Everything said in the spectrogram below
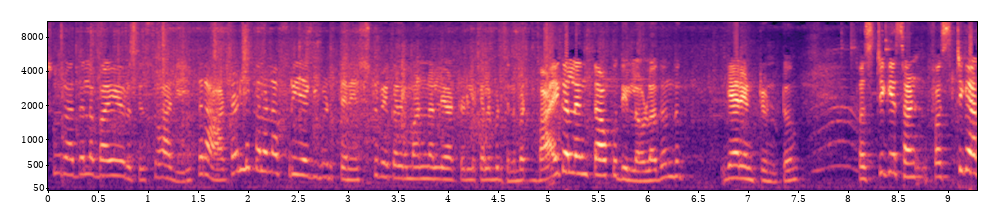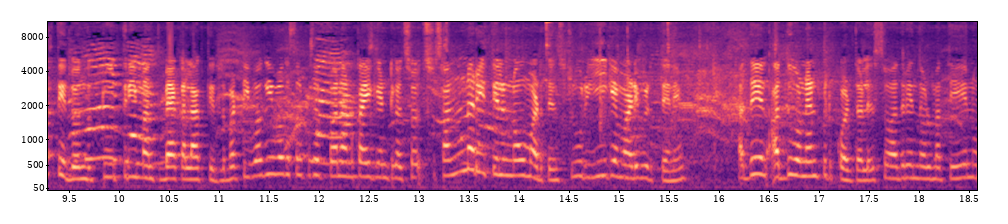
ಚೂರು ಅದೆಲ್ಲ ಭಯ ಇರುತ್ತೆ. ಸೊ ಹಾಗೆ ಈ ಥರ ಆಟಾಡ್ಲಿಕ್ಕೆಲ್ಲ ನಾನು ಫ್ರೀಯಾಗಿ ಬಿಡ್ತೇನೆ. ಎಷ್ಟು ಬೇಕಾದ್ರೆ ಮಣ್ಣಲ್ಲಿ ಆಟಾಡ್ಲಿಕ್ಕೆಲ್ಲ ಬಿಡ್ತೇನೆ. ಬಟ್ ಬಾಯಿಗೆಲ್ಲ ಎಂತ ಹಾಕುದಿಲ್ಲ ಅವಳು. ಅದೊಂದು ಗ್ಯಾರಂಟಿ ಉಂಟು. ಫಸ್ಟಿಗೆ ಸಣ್ಣ ಫಸ್ಟಿಗೆ ಆಗ್ತಿದ್ಲು ಒಂದು ಟೂ ತ್ರೀ ಮಂತ್ ಬ್ಯಾಕಲ್ಲಿ ಆಗ್ತಿದ್ಲು. ಬಟ್ ಇವಾಗ ಇವಾಗ ಸ್ವಲ್ಪ ಸ್ವಲ್ಪ ನಾನು ಕೈ ಗಂಟೆಗೆ ಸಣ್ಣ ರೀತಿಯಲ್ಲಿ ನೋವು ಮಾಡ್ತೇನೆ. ಚೂರು ಹೀಗೆ ಮಾಡಿಬಿಡ್ತೇನೆ ಅದೇ, ಅದು ನೆನ್ಪಿಟ್ಕೊಳ್ತಾಳೆ. ಸೊ ಅದರಿಂದ ಅವಳು ಮತ್ತೆ ಏನು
